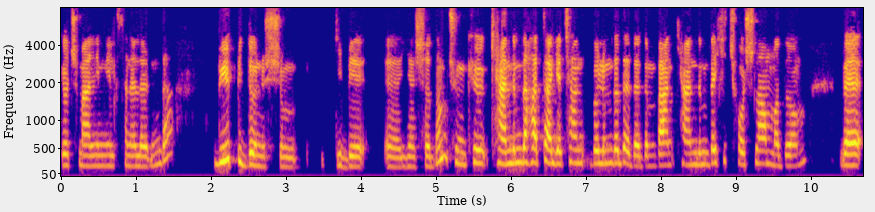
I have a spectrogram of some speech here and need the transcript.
göçmenliğimin ilk senelerinde büyük bir dönüşüm gibi e, yaşadım. Çünkü kendimde hatta geçen bölümde de dedim ben kendimde hiç hoşlanmadığım ve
